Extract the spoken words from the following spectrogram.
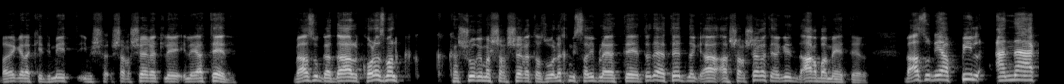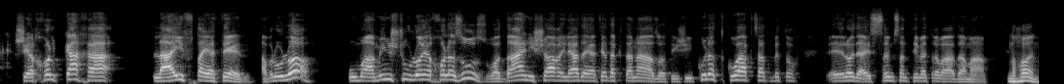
ברגל הקדמית עם שרשרת ליתד. ואז הוא גדל, כל הזמן קשור עם השרשרת הזו, הוא הולך מסביב ליתד, אתה יודע, יתד, השרשרת היא נגיד 4 מטר, ואז הוא נהיה פיל ענק שיכול ככה להעיף את היתד, אבל הוא לא, הוא מאמין שהוא לא יכול לזוז, הוא עדיין נשאר ליד היתד הקטנה הזאת, שהיא כולה תקועה קצת בתוך, אה, לא יודע, 20 סנטימטר באדמה. נכון.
